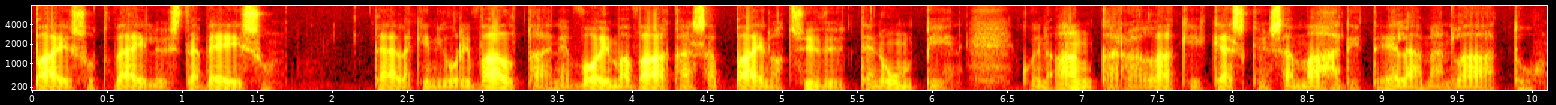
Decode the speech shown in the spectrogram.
paisut väilyistä veisun – Täälläkin juuri valtainen voima vaakansa painot syvyytten umpiin, kuin ankara laki käskynsä mahdit elämän laatuun.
